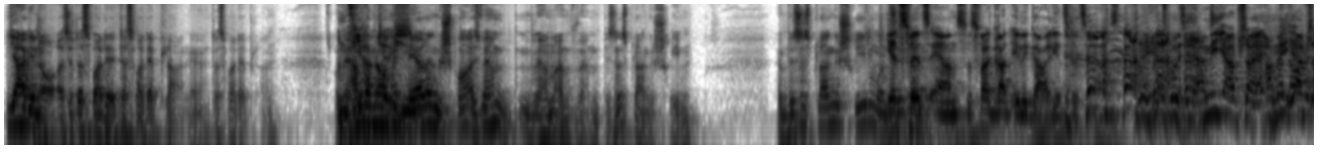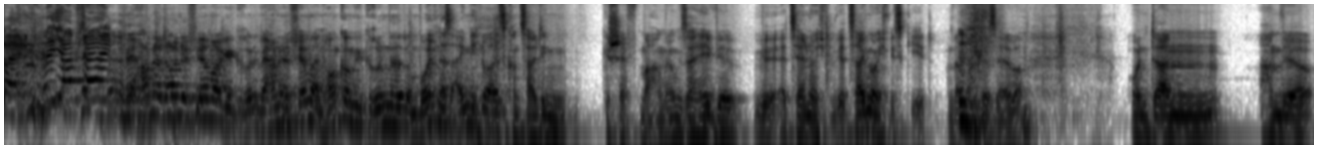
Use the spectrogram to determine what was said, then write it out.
Ja, genau. Also das war der, das war der Plan. Ja. Das war der Plan. Und, Und wir haben dann auch mit mehreren gesprochen. Also wir haben, wir haben, wir haben einen Businessplan geschrieben. Wir haben einen Businessplan geschrieben und Jetzt wird's ernst. Es war gerade illegal. Jetzt wird's ernst. Jetzt wird's ernst. Nicht abschalten, haben nicht abschalten, nicht abschalten. Wir haben dann auch eine Firma gegründet. Wir haben eine Firma in Hongkong gegründet und wollten das eigentlich nur als Consulting-Geschäft machen. Wir haben gesagt, hey, wir, wir erzählen euch, wir zeigen euch, wie es geht. Und dann macht ihr selber. Und dann haben wir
